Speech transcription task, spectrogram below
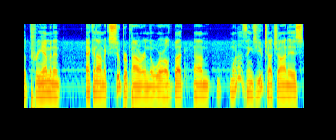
the preeminent economic superpower in the world. But um, one of the things you touch on is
